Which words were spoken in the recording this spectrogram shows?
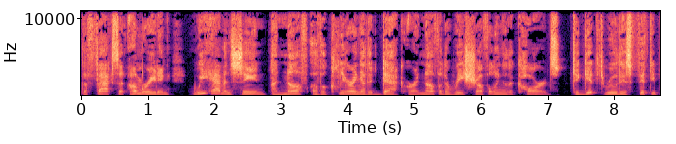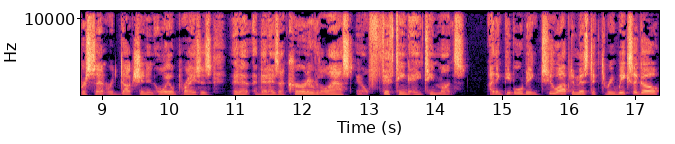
the facts that I'm reading we haven't seen enough of a clearing of the deck or enough of the reshuffling of the cards to get through this 50% reduction in oil prices that, that has occurred over the last, you know, 15 to 18 months. I think people were being too optimistic three weeks ago.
